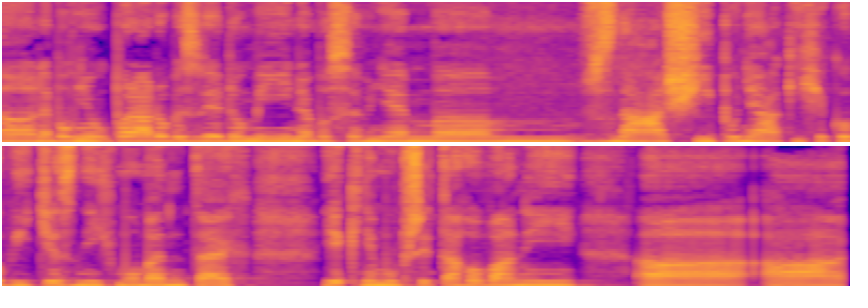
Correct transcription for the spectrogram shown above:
eh, nebo v něm upadá do bezvědomí, nebo se v něm ehm, vznáší po nějakých jako vítězných momentech, je k němu přitahovaný a, a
